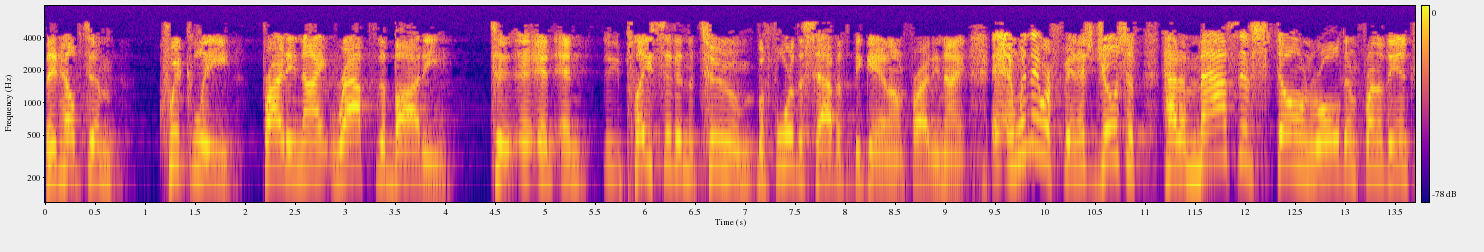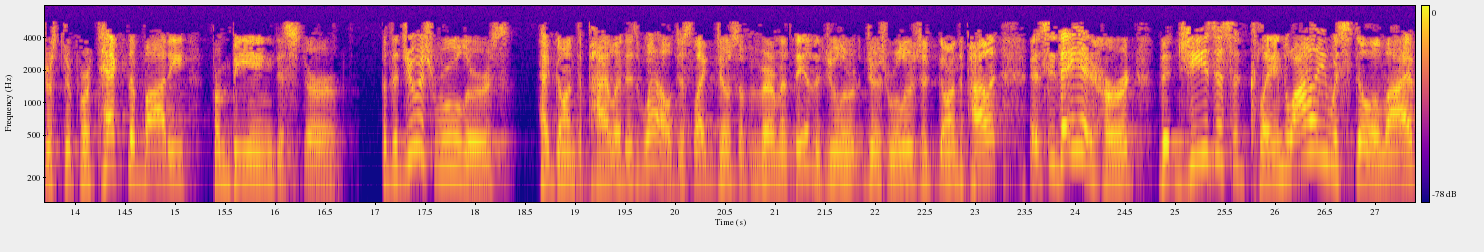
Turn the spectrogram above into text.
They'd helped him quickly Friday night wrap the body to and, and place it in the tomb before the Sabbath began on Friday night. And when they were finished, Joseph had a massive stone rolled in front of the entrance to protect the body from being disturbed. But the Jewish rulers had gone to Pilate as well, just like Joseph of Arimathea, the Jewish rulers had gone to Pilate. Uh, see, they had heard that Jesus had claimed while he was still alive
